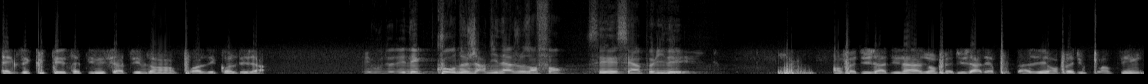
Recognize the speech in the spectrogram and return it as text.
exécuter cette initiative dans trois écoles déjà. Et vous donnez des cours de jardinage aux enfants c'est un peu l'idée. On fait du jardinage, on fait du jardin potager, on fait du planting.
